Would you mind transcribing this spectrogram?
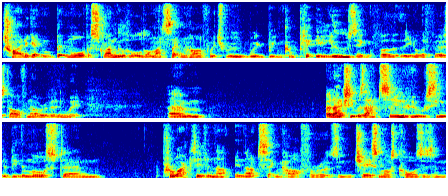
tried to get a bit more of a stranglehold on that second half, which we, we'd been completely losing for the, you know the first half an hour of it anyway. Um, and actually, it was Atsu who seemed to be the most um, proactive in that in that second half for us in chasing lost causes and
